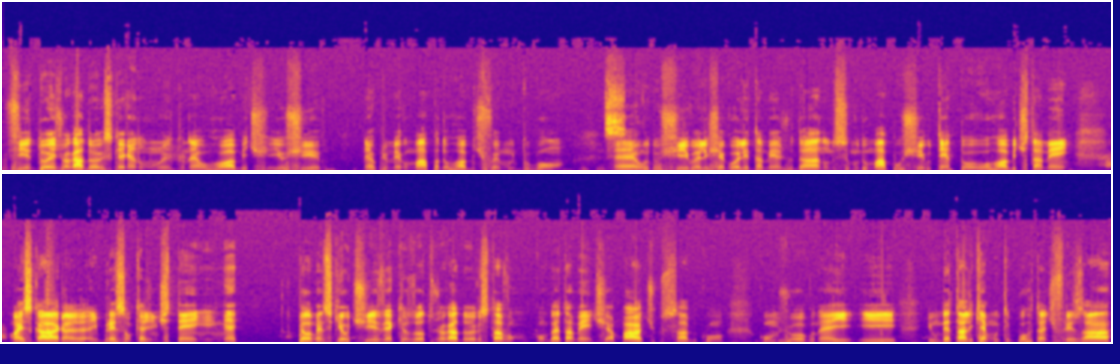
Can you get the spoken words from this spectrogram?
vi dois jogadores querendo muito, né? O Hobbit e o Shiro. Né, o primeiro mapa do Hobbit foi muito bom. É, o do Shiro ele chegou ali também ajudando. No segundo mapa o Shiro tentou, o Hobbit também. Mas, cara, a impressão que a gente tem é pelo menos que eu tive, é que os outros jogadores estavam completamente apáticos, sabe, com, com o jogo, né? E, e, e um detalhe que é muito importante frisar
